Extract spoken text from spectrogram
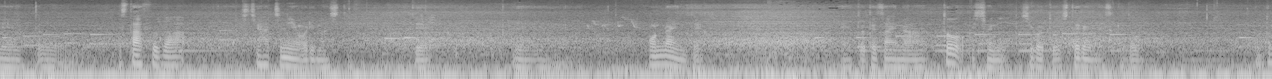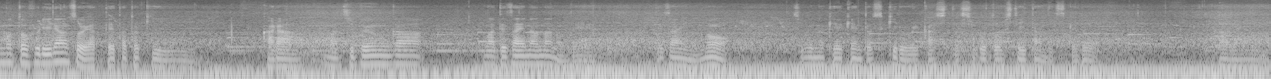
えー、とスタッフが78人おりましてで、えーオンラインで、えー、とデザイナーと一緒に仕事をしてるんですけどもともとフリーランスをやってた時から、まあ、自分が、まあ、デザイナーなのでデザインの自分の経験とスキルを生かして仕事をしていたんですけどあの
